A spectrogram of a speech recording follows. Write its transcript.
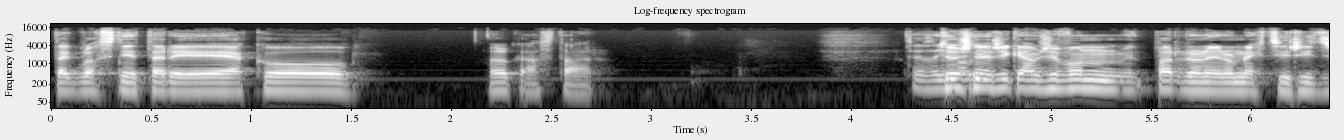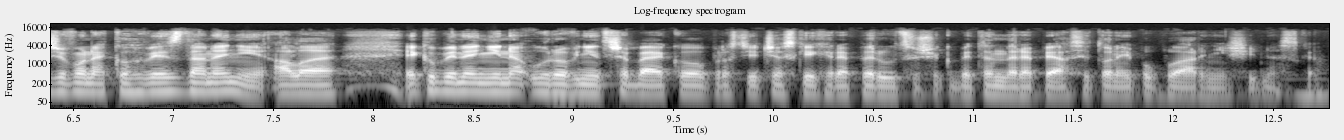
tak vlastně tady je jako velká star. To, už neříkám, že on, pardon, jenom nechci říct, že on jako hvězda není, ale jakoby není na úrovni třeba jako prostě českých reperů, což jakoby ten rap je asi to nejpopulárnější dneska.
